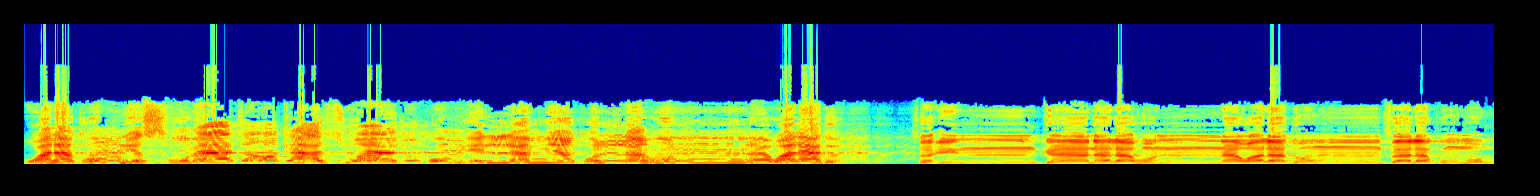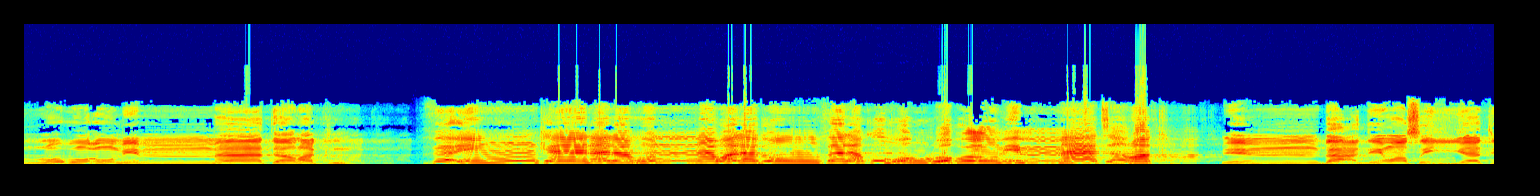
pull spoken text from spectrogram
ولكم نصف ما ترك أزواجكم إن لم يكن لهن ولد. فإن كان لهن ولد فلكم الربع مما تركن. فإن كان لهن ولد فلكم الربع مما تركن. من بعد وصية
